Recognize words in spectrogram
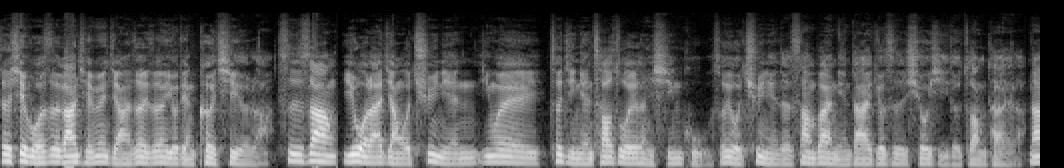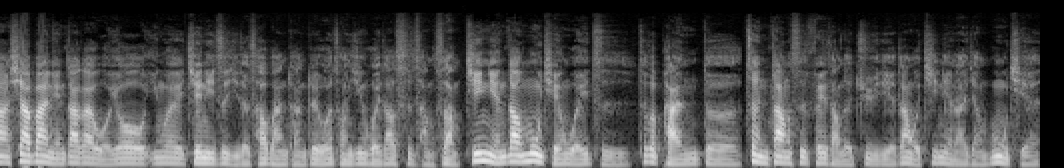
这谢博士刚刚前面讲的，这里真的有点客气了啦。事实上，以我来讲，我去年因为这几年操作也很辛苦，所以我去年的上半年大概就是休息的状态了。那下半年大概我又因为建立自己的操盘团队，我又重新回到市场上。今年到目前为止，这个盘的震荡是非常的剧烈，但我今年来讲，目前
